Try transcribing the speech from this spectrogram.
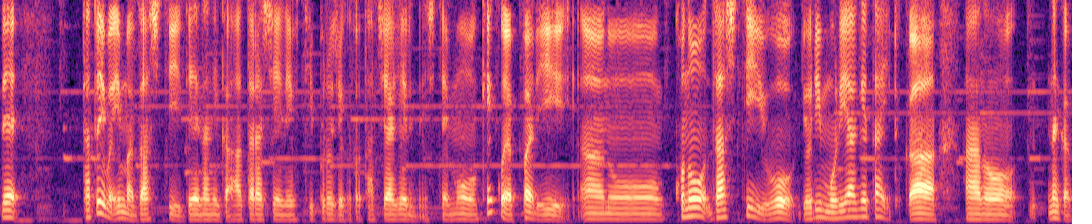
で例えば今ザ・シティで何か新しい NFT プロジェクトを立ち上げるにしても結構やっぱり、あの、このザ・シティをより盛り上げたいとか、あのー、なんか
